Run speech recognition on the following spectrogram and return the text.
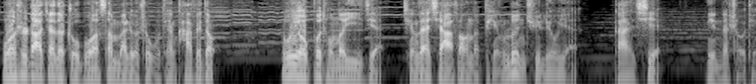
我是大家的主播三百六十五天咖啡豆，如有不同的意见，请在下方的评论区留言。感谢您的收听。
